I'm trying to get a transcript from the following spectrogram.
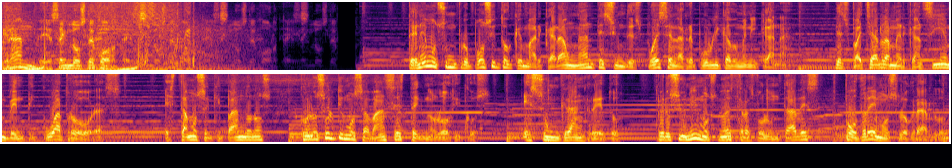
Grandes en los Deportes. Tenemos un propósito que marcará un antes y un después en la República Dominicana. Despachar la mercancía en 24 horas. Estamos equipándonos con los últimos avances tecnológicos. Es un gran reto pero si unimos nuestras voluntades, podremos lograrlo.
